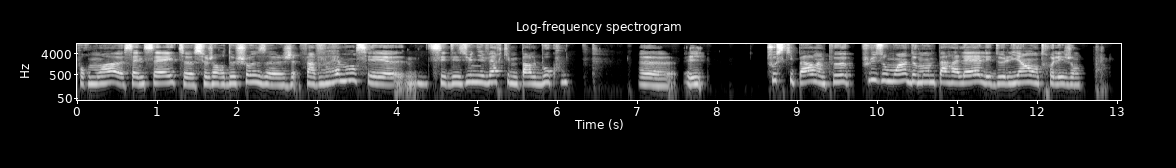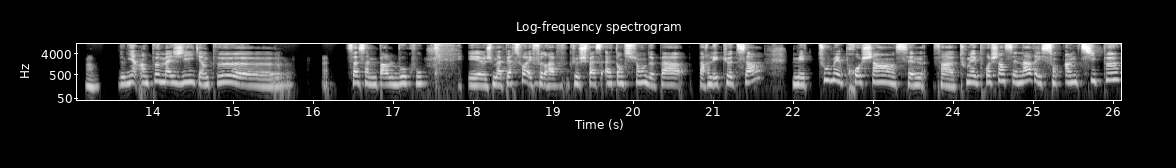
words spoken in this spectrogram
pour moi, euh, Sense8, euh, ce genre de choses, euh, enfin vraiment, c'est c'est des univers qui me parlent beaucoup. Euh, tout ce qui parle un peu plus ou moins de monde parallèle et de liens entre les gens, de liens un peu magiques, un peu euh, ça, ça me parle beaucoup. Et je m'aperçois, il faudra que je fasse attention de pas parler que de ça, mais tous mes prochains, enfin tous mes prochains scénars, ils sont un petit peu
